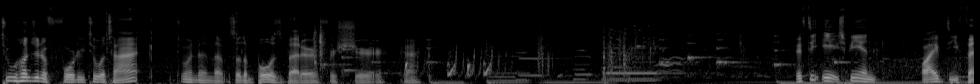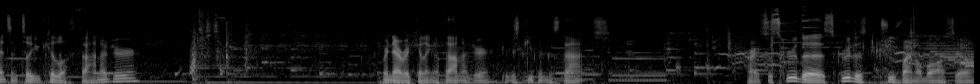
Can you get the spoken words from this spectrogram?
242 attack. 211. So the bow is better for sure. Okay. 50 HP and 5 defense until you kill a Thanager. We're never killing a Thanager. We're just keeping the stats. Alright, so screw the screw the true final boss, yo.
